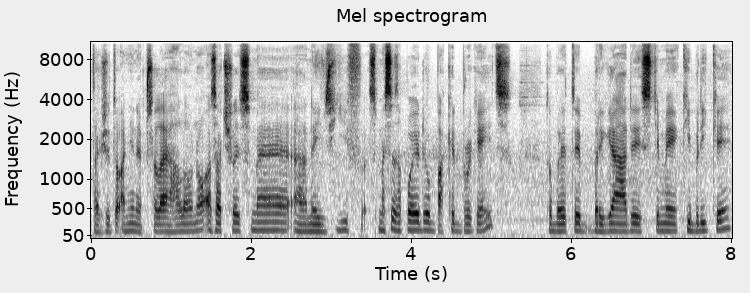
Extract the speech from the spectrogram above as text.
takže to ani nepřeléhalo. No a začali jsme nejdřív, jsme se zapojili do Bucket Brigades, to byly ty brigády s těmi kyblíky,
